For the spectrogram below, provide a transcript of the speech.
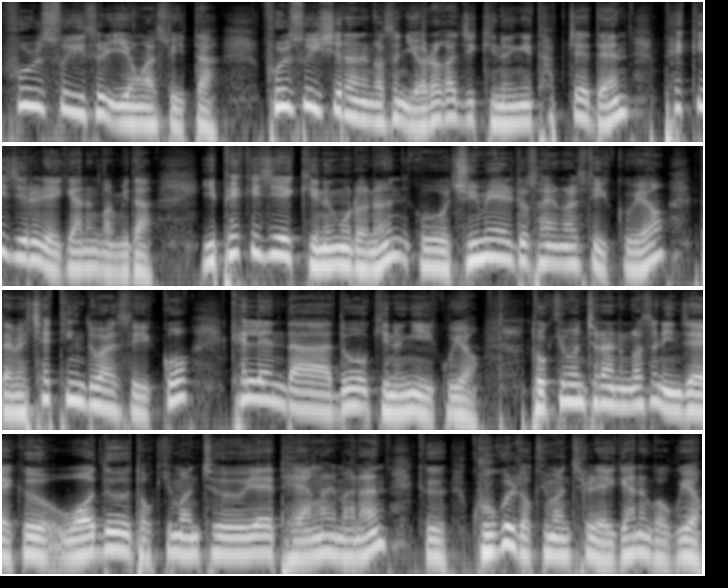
풀 스윗을 이용할 수 있다. 풀 스윗이라는 것은 여러 가지 기능이 탑재된 패키지를 얘기하는 겁니다. 이 패키지의 기능으로는 그 Gmail도 사용할 수 있고요. 그다음에 채팅도 할 수 있고 캘렌더도 기능이 있고요. 도큐먼트라는 것은 이제 그 워드 도큐먼트에 대항할 만한 그 구글 도큐먼트를 얘기하는 거고요.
